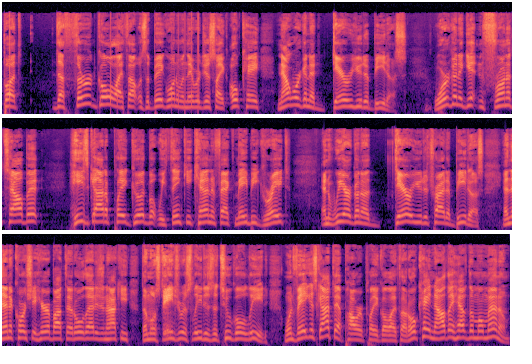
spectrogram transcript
But the third goal I thought was a big one when they were just like, okay, now we're going to dare you to beat us. We're going to get in front of Talbot. He's got to play good, but we think he can. In fact, may be great. And we are going to dare you to try to beat us. And then, of course, you hear about that oh, old adage in hockey the most dangerous lead is a two goal lead. When Vegas got that power play goal, I thought, okay, now they have the momentum.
